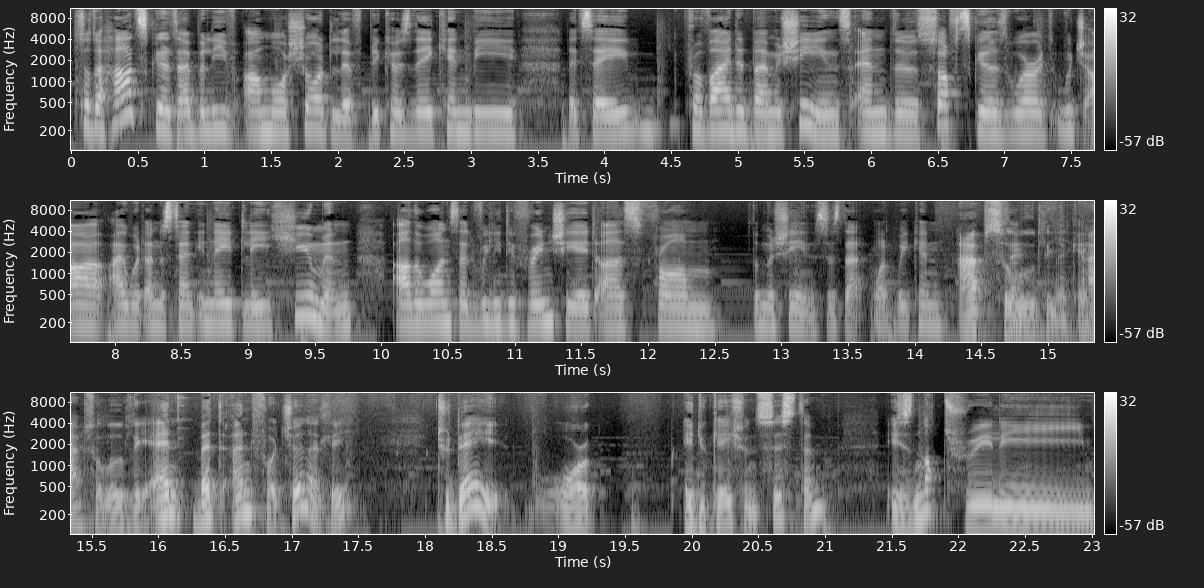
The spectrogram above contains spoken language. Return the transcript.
So the hard skills, I believe, are more short-lived because they can be, let's say, provided by machines, and the soft skills, which are, I would understand, innately human, are the ones that really differentiate us from the machines. Is that what we can? Absolutely, okay. absolutely. And but unfortunately, today our education system is not really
